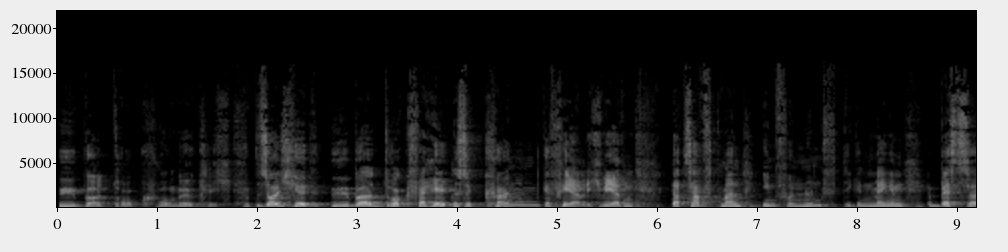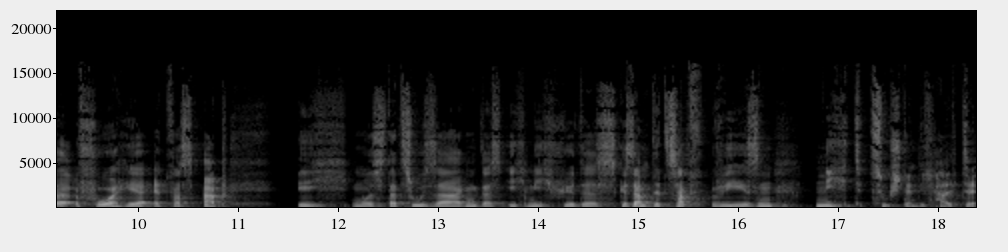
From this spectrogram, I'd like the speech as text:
Überdruck womöglich. Solche Überdruckverhältnisse können gefährlich werden. Da zapft man in vernünftigen Mengen besser vorher etwas ab. Ich muss dazu sagen, dass ich mich für das gesamte Zapfwesen nicht zuständig halte.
